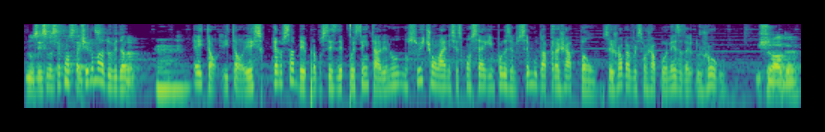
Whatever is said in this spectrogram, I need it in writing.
Não sei se você consegue. Tira uma dúvida. É, então, então, é isso que eu quero saber pra vocês depois tentarem. No, no Switch Online vocês conseguem, por exemplo, você mudar pra Japão, você joga a versão japonesa do jogo? Joga.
